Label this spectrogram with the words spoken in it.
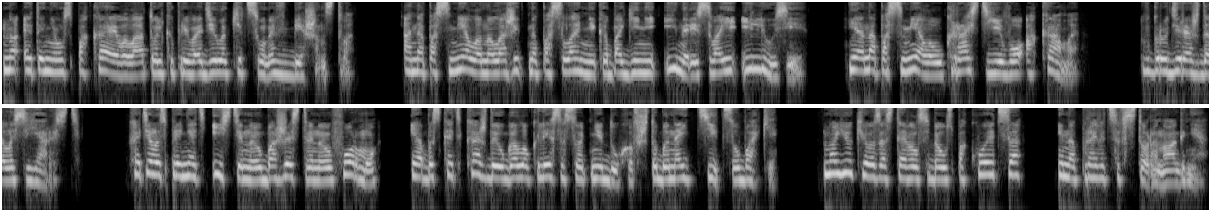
Но это не успокаивало, а только приводило Кицуна в бешенство. Она посмела наложить на посланника богини Инари свои иллюзии, и она посмела украсть его Акамы. В груди рождалась ярость. Хотелось принять истинную божественную форму и обыскать каждый уголок леса сотни духов, чтобы найти Цубаки. Но Юкио заставил себя успокоиться и направиться в сторону огня.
